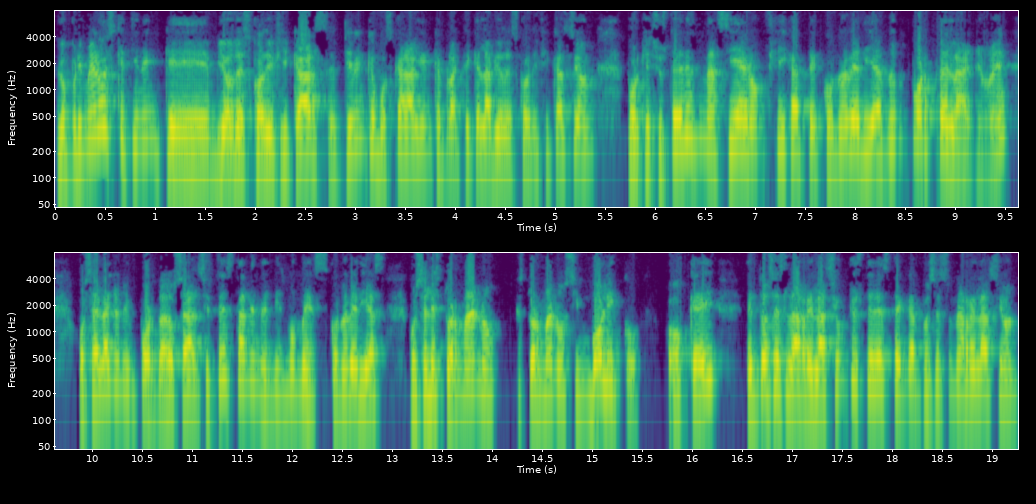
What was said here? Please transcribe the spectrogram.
lo primero es que tienen que biodescodificarse, tienen que buscar a alguien que practique la biodescodificación, porque si ustedes nacieron, fíjate, con nueve días, no importa el año, ¿eh? O sea, el año no importa, o sea, si ustedes están en el mismo mes, con nueve días, pues él es tu hermano, es tu hermano simbólico, ¿ok? Entonces, la relación que ustedes tengan, pues es una relación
